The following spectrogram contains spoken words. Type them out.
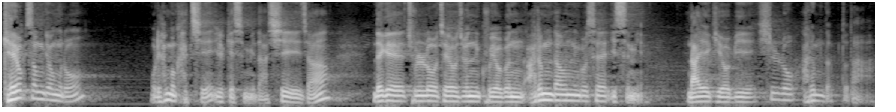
개혁 성경으로 우리 한번 같이 읽겠습니다. 시작. 내게 줄로 재어준 구역은 아름다운 곳에 있으며 나의 기업이 실로 아름답도다.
